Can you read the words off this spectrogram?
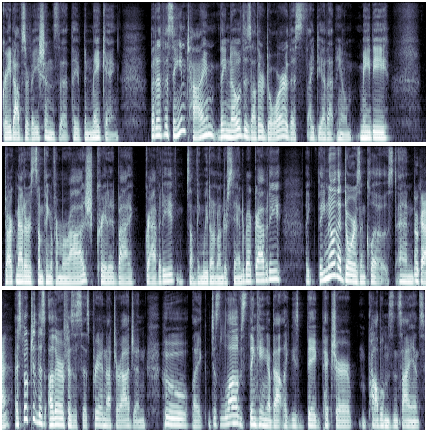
great observations that they've been making. But at the same time, they know this other door, this idea that, you know, maybe dark matter is something of a mirage created by gravity, something we don't understand about gravity. Like they know that door isn't closed. And okay. I spoke to this other physicist, Priya Natarajan, who like just loves thinking about like these big picture problems in science.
